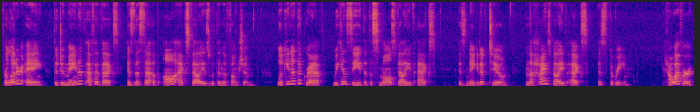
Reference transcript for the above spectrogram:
For letter a, the domain of f of x is the set of all x values within the function. Looking at the graph, we can see that the smallest value of x is negative 2, and the highest value of x is 3. However,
